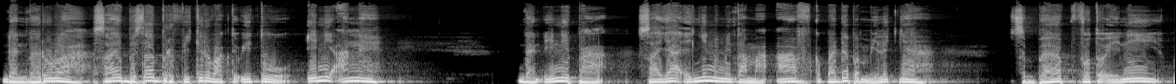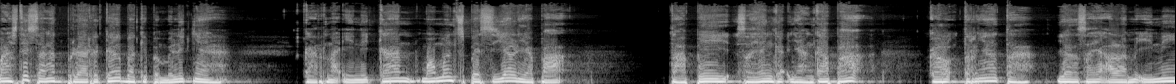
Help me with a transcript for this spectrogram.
Dan barulah saya bisa berpikir waktu itu, ini aneh. Dan ini pak, saya ingin meminta maaf kepada pemiliknya. Sebab foto ini pasti sangat berharga bagi pemiliknya. Karena ini kan momen spesial ya pak. Tapi saya nggak nyangka pak, kalau ternyata yang saya alami ini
